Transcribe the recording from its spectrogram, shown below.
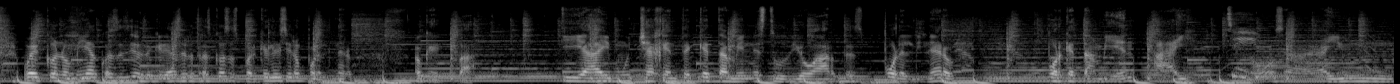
O economía, cosas así, o sea, querían hacer otras cosas. ¿Por qué lo hicieron? Por el dinero. Ok, va. Y hay mucha gente que también estudió artes por el dinero. Porque también hay. Sí. O sea, hay un,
